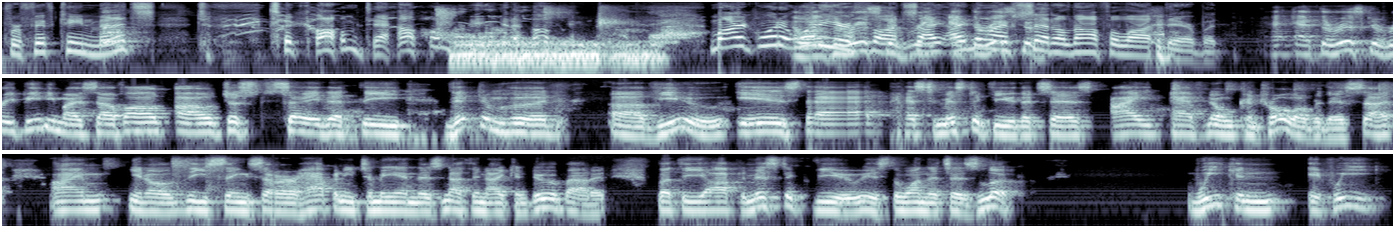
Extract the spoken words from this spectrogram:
for 15 minutes to, to calm down? You know? Mark, what, what are your thoughts? Of, I, I know I've said an awful lot there, but at the risk of repeating myself, I'll I'll just say that the victimhood uh, view is that pessimistic view that says I have no control over this. I'm, you know, these things are happening to me and there's nothing I can do about it. But the optimistic view is the one that says, look, we can, if we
